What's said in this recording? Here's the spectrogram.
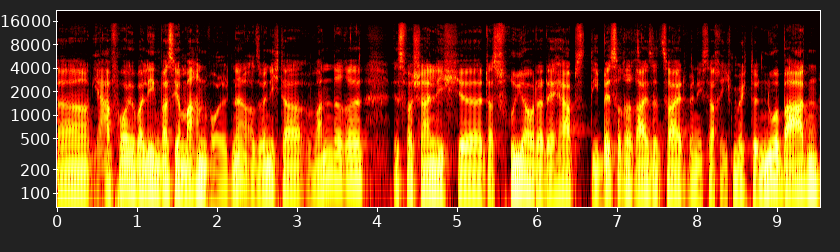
äh, ja, vorher überlegen, was ihr machen wollt. Ne? Also wenn ich da wandere, ist wahrscheinlich äh, das Frühjahr oder der Herbst die bessere Reisezeit. Wenn ich sage, ich möchte nur baden,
